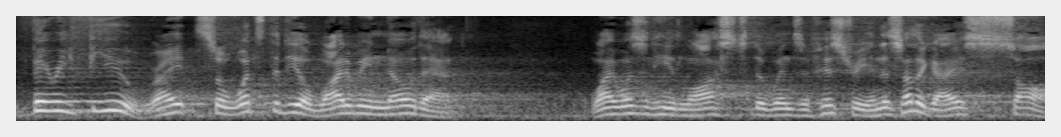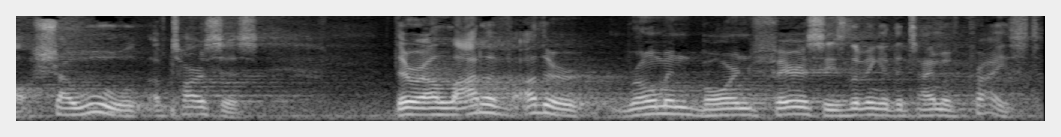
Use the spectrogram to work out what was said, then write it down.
very few, right? So, what's the deal? Why do we know that? Why wasn't he lost to the winds of history? And this other guy, Saul, Shaul of Tarsus. There were a lot of other Roman born Pharisees living at the time of Christ,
